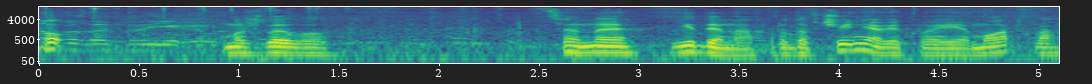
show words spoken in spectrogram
Ну, можливо, це не єдина продавчиня, в якої є морква,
